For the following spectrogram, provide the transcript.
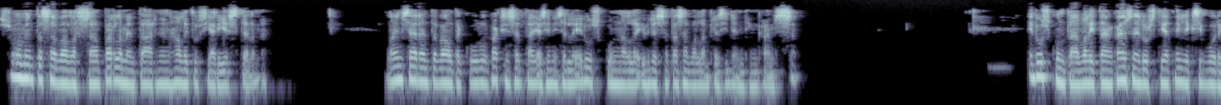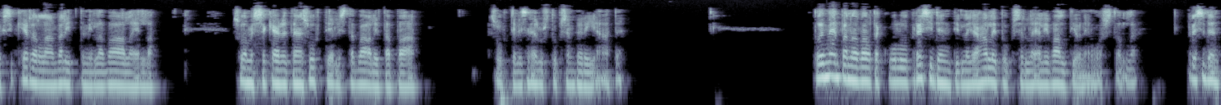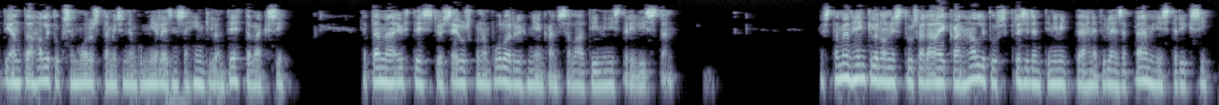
Suomen tasavallassa on parlamentaarinen hallitusjärjestelmä. Lainsäädäntövalta kuuluu 200 jäseniselle eduskunnalle yhdessä tasavallan presidentin kanssa. Eduskuntaan valitaan kansanedustajat neljäksi vuodeksi kerrallaan välittömillä vaaleilla. Suomessa käytetään suhteellista vaalitapaa, suhteellisen edustuksen periaate. Toimeenpanovalta kuuluu presidentille ja hallitukselle eli valtioneuvostolle. Presidentti antaa hallituksen muodostamisen jonkun mieleisensä henkilön tehtäväksi, ja tämä yhteistyössä eduskunnan puolueryhmien kanssa laatii ministerilistan. Jos tämän henkilön onnistuu saada aikaan hallitus, presidentti nimittää hänet yleensä pääministeriksi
